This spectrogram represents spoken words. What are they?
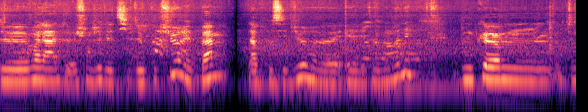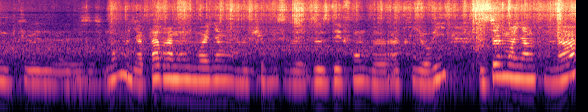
de voilà de changer de type de couture et bam, la procédure est abandonnée. Donc, euh, donc euh, non, il n'y a pas vraiment de moyen, en l'occurrence, de, se défendre euh, a priori. Le seul moyen qu'on a,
